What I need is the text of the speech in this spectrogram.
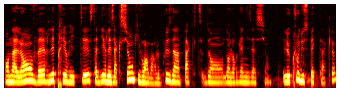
en allant vers les priorités, c'est-à-dire les actions qui vont avoir le plus d'impact dans, dans l'organisation. Et le clou du spectacle,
